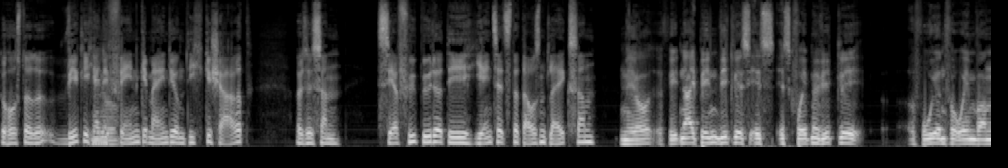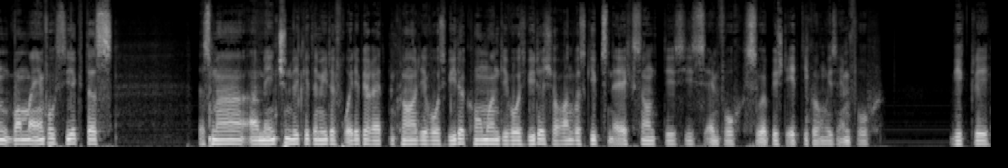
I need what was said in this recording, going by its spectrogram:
du hast da wirklich eine ja. Fangemeinde um dich geschart. Also es sind sehr viele Bilder, die jenseits der 1000 Likes sind. Ja, nein, ich bin wirklich, es, es gefällt mir wirklich und vor allem, wenn, wenn man einfach sieht, dass, dass man Menschen wirklich damit eine Freude bereiten kann, die was wiederkommen, die was wiederschauen, was gibt's Neues und das ist einfach so eine Bestätigung, ist einfach wirklich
